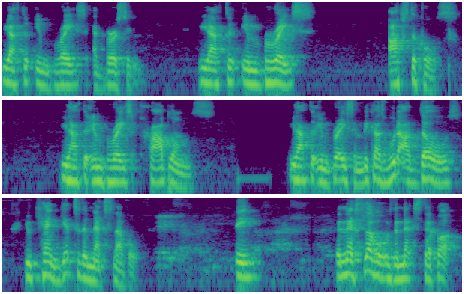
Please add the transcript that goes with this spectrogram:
You have to embrace adversity. You have to embrace obstacles. You have to embrace problems. You have to embrace them because without those, you can't get to the next level. See, the next level is the next step up.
